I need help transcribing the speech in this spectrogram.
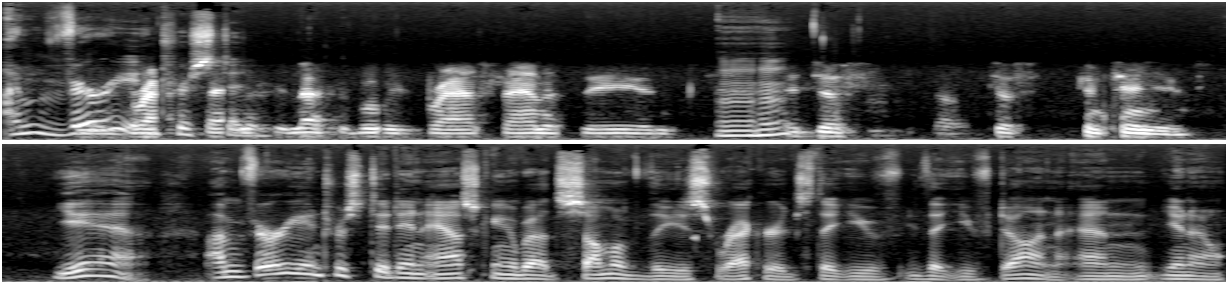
I'm very brass interested. Fantasy, Lester Bowie's, Brass Fantasy, and Mhm. it just you know, just continues. Yeah, I'm very interested in asking about some of these records that you've that you've done, and you know,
